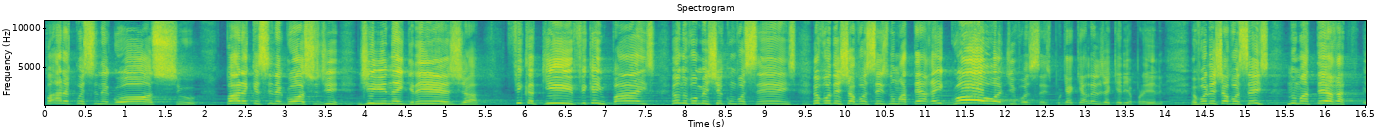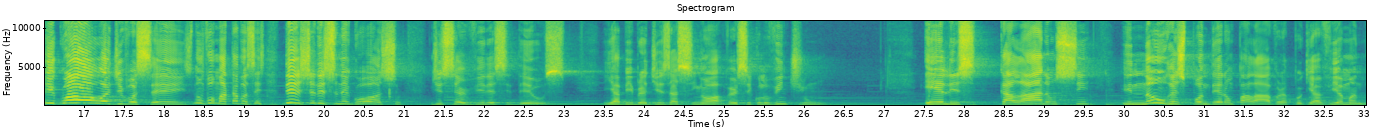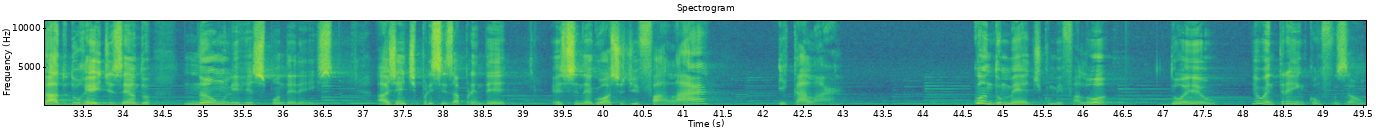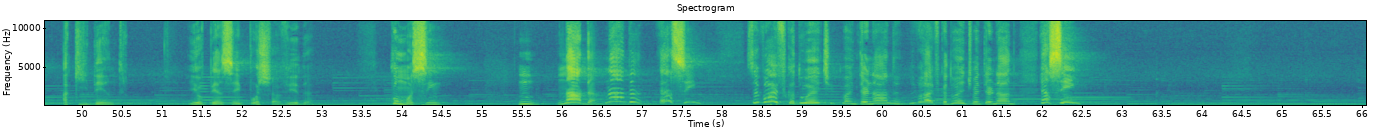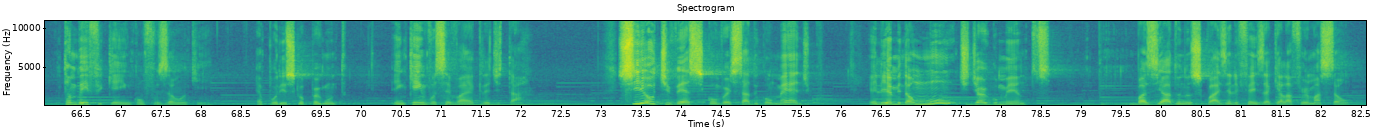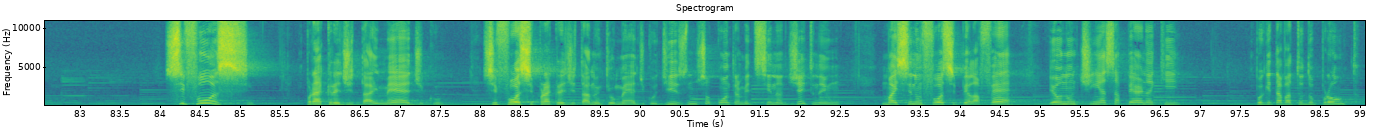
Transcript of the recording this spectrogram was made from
para com esse negócio, para com esse negócio de, de ir na igreja. Fica aqui, fica em paz. Eu não vou mexer com vocês. Eu vou deixar vocês numa terra igual a de vocês, porque aquela ele já queria para ele. Eu vou deixar vocês numa terra igual a de vocês. Não vou matar vocês. Deixa desse negócio de servir esse Deus. E a Bíblia diz assim, ó, versículo 21. Eles calaram-se e não responderam palavra, porque havia mandado do rei dizendo: Não lhe respondereis. A gente precisa aprender esse negócio de falar e calar. Quando o médico me falou, doeu. Eu entrei em confusão aqui dentro. E eu pensei, poxa vida, como assim? Hum, nada, nada, é assim. Você vai, fica doente, vai internado, vai, fica doente, vai internado. É assim. Também fiquei em confusão aqui. É por isso que eu pergunto: em quem você vai acreditar? Se eu tivesse conversado com o médico, ele ia me dar um monte de argumentos baseado nos quais ele fez aquela afirmação. Se fosse para acreditar em médico, se fosse para acreditar no que o médico diz, não sou contra a medicina de jeito nenhum, mas se não fosse pela fé, eu não tinha essa perna aqui, porque estava tudo pronto,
